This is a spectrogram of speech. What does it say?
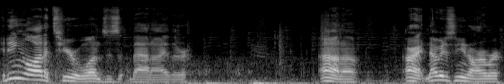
Hitting a lot of tier 1s isn't bad either. I don't know. Alright, now we just need armor.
